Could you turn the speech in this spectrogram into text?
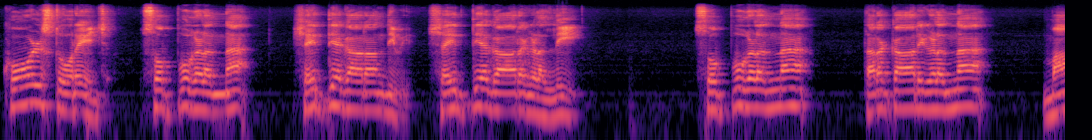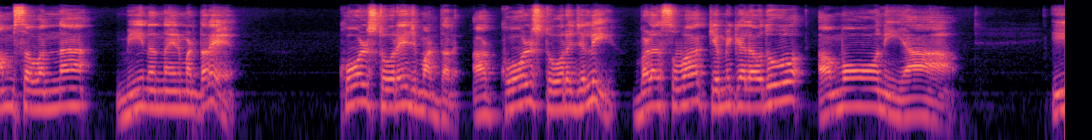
ಕೋಲ್ಡ್ ಸ್ಟೋರೇಜ್ ಸೊಪ್ಪುಗಳನ್ನು ಶೈತ್ಯಗಾರ ಅಂದೀವಿ. ಶೈತ್ಯಗಾರಗಳಲ್ಲಿ ಸೊಪ್ಪುಗಳನ್ನು, ತರಕಾರಿಗಳನ್ನು, ಮಾಂಸವನ್ನು, ಮೀನನ್ನು ಏನು ಮಾಡ್ತಾರೆ? ಕೋಲ್ಡ್ ಸ್ಟೋರೇಜ್ ಮಾಡ್ತಾರೆ. ಆ ಕೋಲ್ಡ್ ಸ್ಟೋರೇಜಲ್ಲಿ ಬಳಸುವ ಕೆಮಿಕಲ್ ಯಾವುದು? ಅಮೋನಿಯಾ. ಈ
